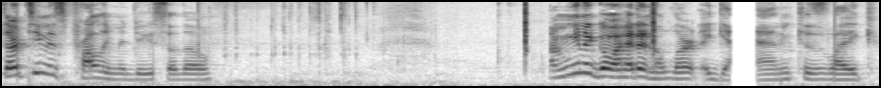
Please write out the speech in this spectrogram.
13 is probably Medusa, though. I'm gonna go ahead and alert again, because, like,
